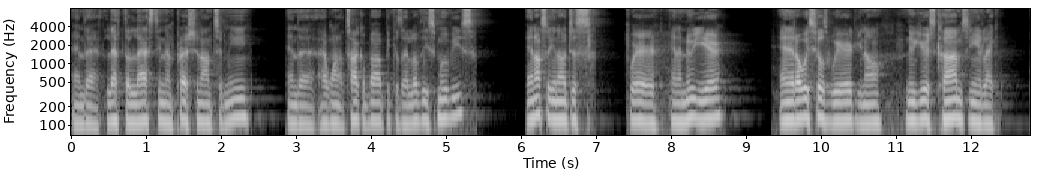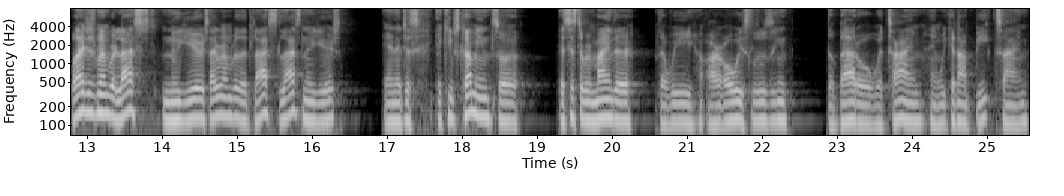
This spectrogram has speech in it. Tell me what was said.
and that left a lasting impression onto me and that I want to talk about because I love these movies. And also, you know, just we're in a new year and it always feels weird, you know. New Year's comes and you're like, well, I just remember last New Year's. I remember the last last New Year's and it just it keeps coming. So it's just a reminder that we are always losing the battle with time and we cannot beat time.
